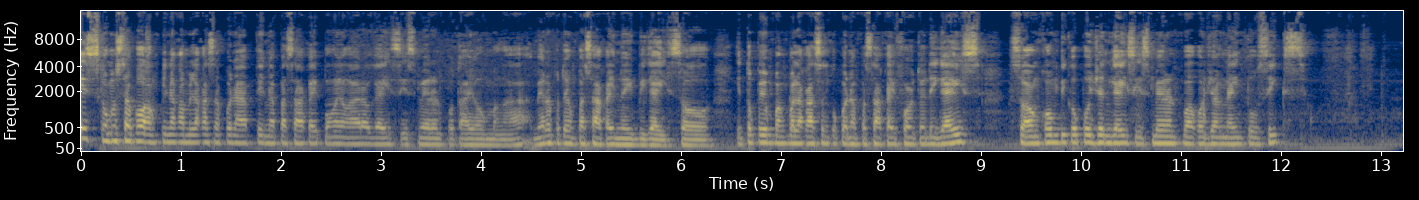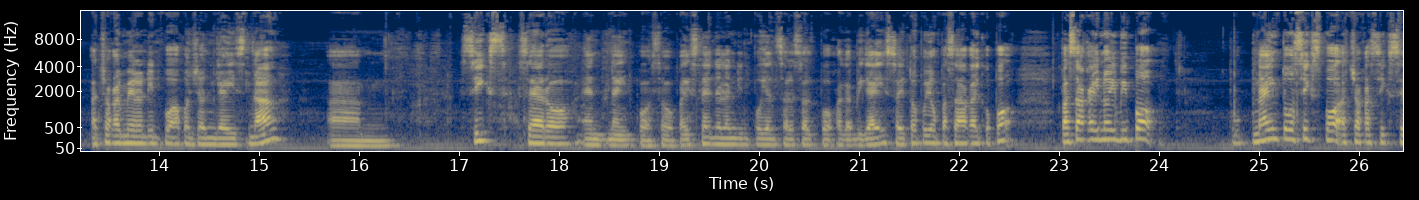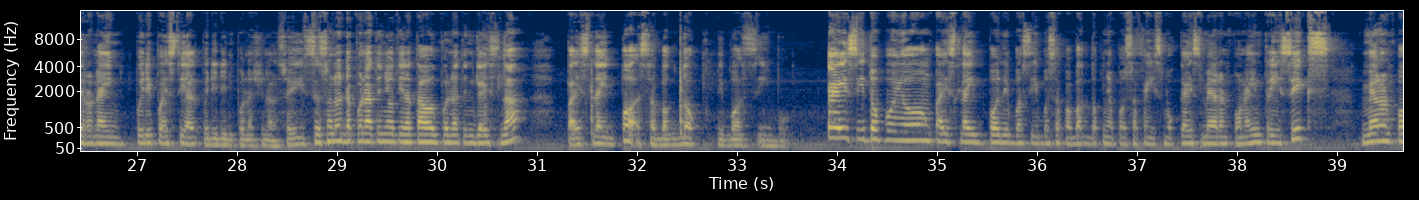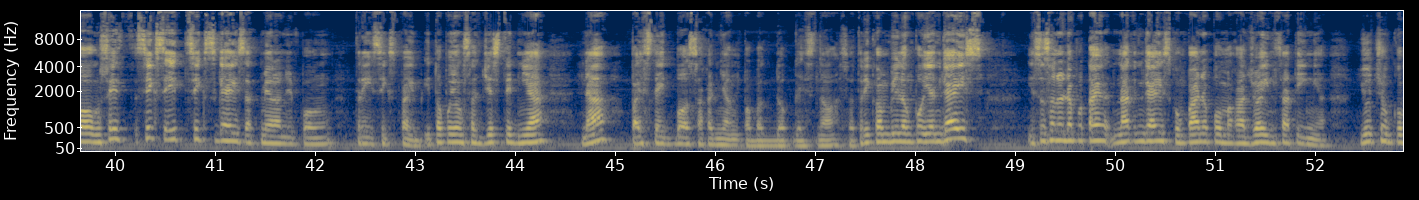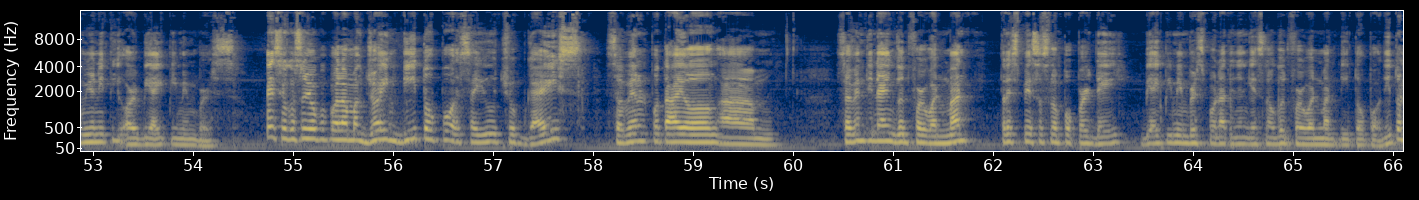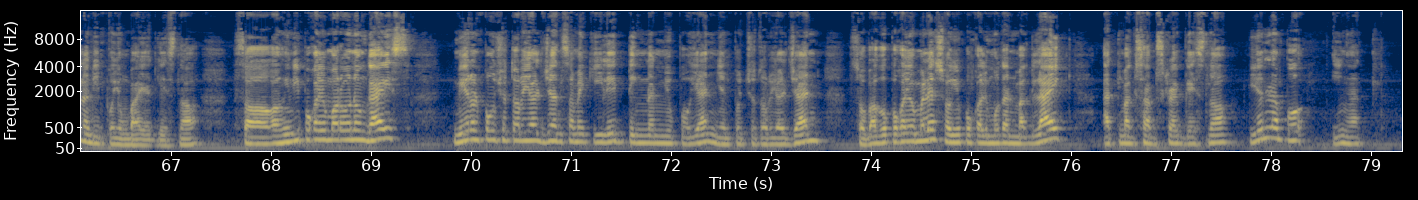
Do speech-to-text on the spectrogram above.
guys, kumusta po? Ang pinakamalakas na po natin na pasakay po ngayong araw guys is meron po tayong mga, meron po tayong pasakay na guys. So, ito po yung pangpalakasan ko po ng pasakay for today guys. So, ang kombi ko po dyan guys is meron po ako dyan 926. At saka meron din po ako dyan guys ng um, 6, 0, and 9 po. So, pa-slide na lang din po yan sa result po kagabi guys. So, ito po yung pasakay ko po. Pasakay Noibi po. 926 po at saka 609. Pwede po STL, pwede din po national. So, isasunod na po natin yung tinatawag po natin guys na pa-slide po sa bagdok ni Boss Ibo. Guys, ito po yung pa-slide po ni Boss Ibo sa pabagdok niya po sa Facebook guys. Meron po 936, meron pong 686 guys at meron din pong 365. Ito po yung suggested niya na pa-slide po sa kanyang pabagdok guys, no? So, 3 combi lang po yan guys. Isasunod na po tayo, natin guys kung paano po maka-join sa ating YouTube community or VIP members. Guys, kung gusto nyo po pala mag-join dito po sa YouTube guys. So, meron po tayong um, 79 good for 1 month. 3 pesos lang po per day. VIP members po natin yan guys, no? Good for 1 month dito po. Dito lang din po yung bayad guys, no? So, kung hindi po kayo marunong guys, meron pong tutorial dyan sa may kilid. Tingnan nyo po yan. Yan po tutorial dyan. So, bago po kayo umalis, huwag nyo pong kalimutan mag-like at mag-subscribe guys, no? Yun lang po. Ingat.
